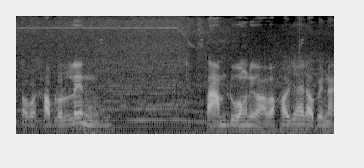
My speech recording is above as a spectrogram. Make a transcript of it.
เราไปขับรถเล่นตามดวงดีกว่าว่าเขาจะให้เราไปไหน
